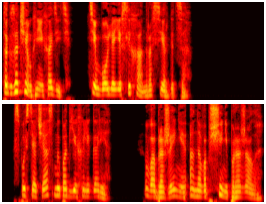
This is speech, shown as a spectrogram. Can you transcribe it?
Так зачем к ней ходить? Тем более, если хан рассердится. Спустя час мы подъехали к горе. Воображение она вообще не поражала.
